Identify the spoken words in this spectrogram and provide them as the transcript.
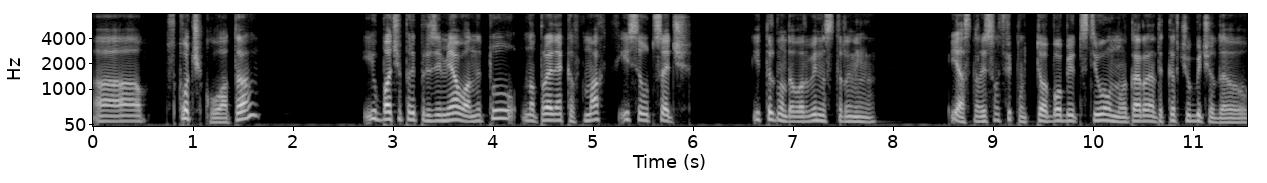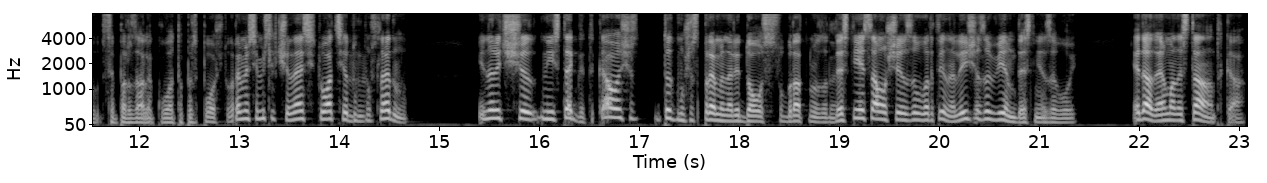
А, скочи колата и обаче при приземяването направи някакъв мах и се отсече. И тръгна да върви настрани. М. И аз нали съм свикнал. Той Боби е стила на каране такъв, че обича да се пързаля колата през повечето време. Си мислих, че не е ситуация до последно. И нали, че ще ни изтегне. Такава ще, тък му ще спреме нали, долу с обратно за десния и само ще я завърти, нали, и ще завием десния завой. Е, да, да, ама не стана така.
